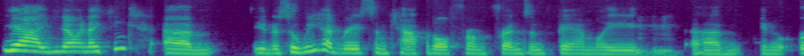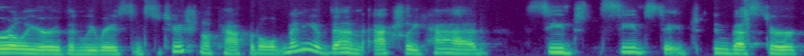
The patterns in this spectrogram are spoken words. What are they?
Yeah, you know, and I think, um, you know, so we had raised some capital from friends and family, mm-hmm. um, you know, earlier than we raised institutional capital. Many of them actually had seed seed stage investor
